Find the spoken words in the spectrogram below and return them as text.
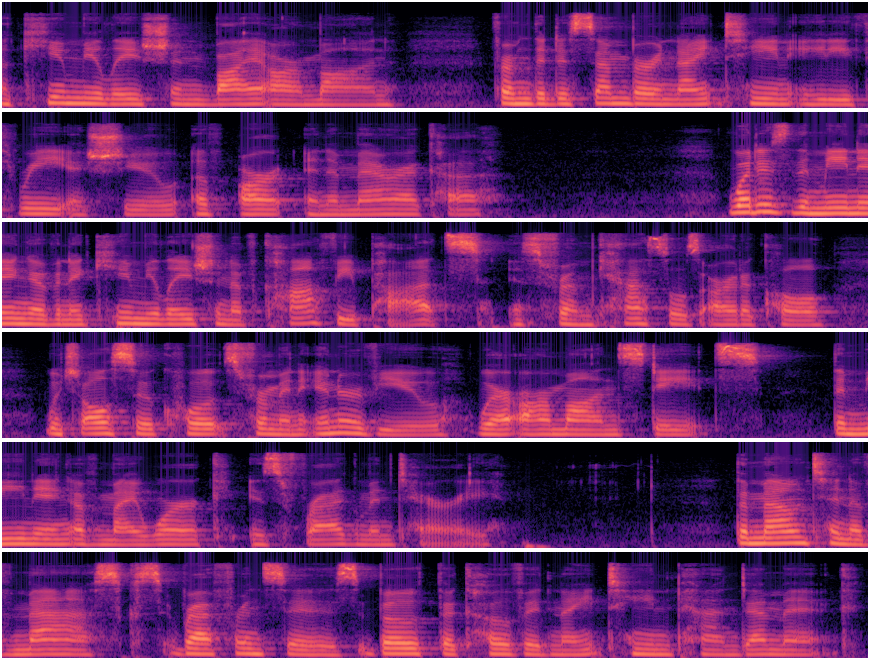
Accumulation by Arman, from the December 1983 issue of Art in America. What is the meaning of an accumulation of coffee pots is from Castle's article, which also quotes from an interview where Arman states, The meaning of my work is fragmentary. The Mountain of Masks references both the COVID 19 pandemic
